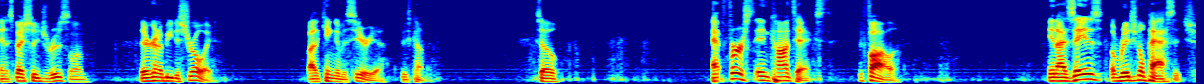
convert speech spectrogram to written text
and especially Jerusalem, they're going to be destroyed by the king of Assyria who's coming. So, at first, in context, we follow. In Isaiah's original passage,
